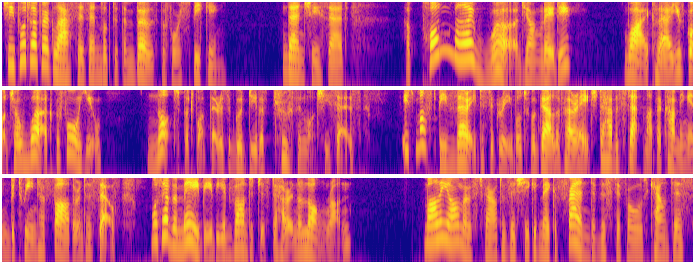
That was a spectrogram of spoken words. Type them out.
She put up her glasses and looked at them both before speaking. Then she said, "Upon my word, young lady! Why, Clare, you've got your work before you. Not but what there is a good deal of truth in what she says. It must be very disagreeable to a girl of her age to have a stepmother coming in between her father and herself, whatever may be the advantages to her in the long run. Molly almost felt as if she could make a friend of the stiff old Countess,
